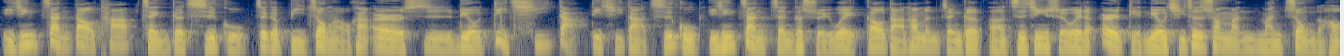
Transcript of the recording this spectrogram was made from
已经占到它整个持股这个比重啊，我看二四六第七大，第七大持股已经占整个水位高达他们整个呃资金水位的二点六七，这是算蛮蛮重的哈。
